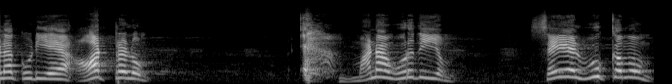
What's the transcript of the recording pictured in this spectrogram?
எழக்கூடிய ஆற்றலும் மன உறுதியும் செயல் ஊக்கமும்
